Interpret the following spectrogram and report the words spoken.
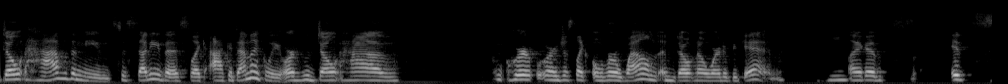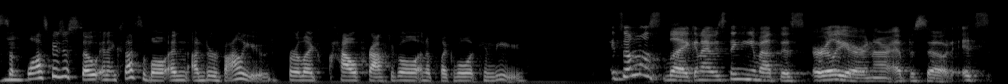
don't have the means to study this like academically or who don't have who are, who are just like overwhelmed and don't know where to begin mm-hmm. like it's it's mm-hmm. philosophy is just so inaccessible and undervalued for like how practical and applicable it can be it's almost like and i was thinking about this earlier in our episode it's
